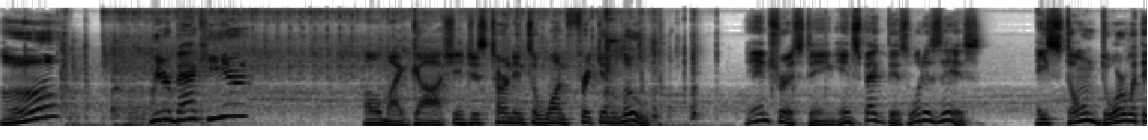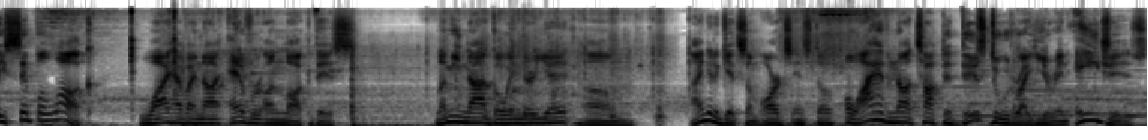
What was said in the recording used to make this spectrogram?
Huh? We're back here? Oh my gosh, it just turned into one freaking loop. Interesting. Inspect this. What is this? A stone door with a simple lock. Why have I not ever unlocked this? Let me not go in there yet. Um, I need to get some hearts and stuff. Oh, I have not talked to this dude right here in ages.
